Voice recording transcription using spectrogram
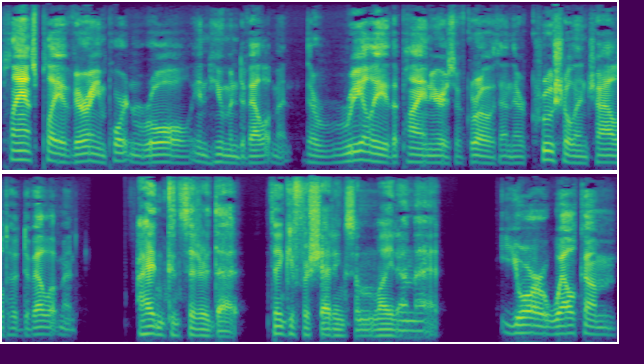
Plants play a very important role in human development. They're really the pioneers of growth and they're crucial in childhood development. I hadn't considered that. Thank you for shedding some light on that. You're welcome.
